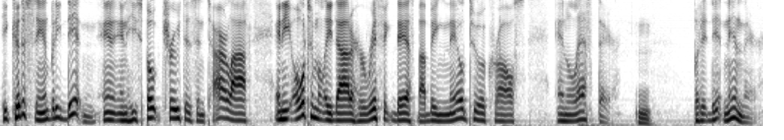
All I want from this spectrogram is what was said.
He could have sinned, but he didn't. And, and he spoke truth his entire life. And he ultimately died a horrific death by being nailed to a cross and left there. Mm. But it didn't end there.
